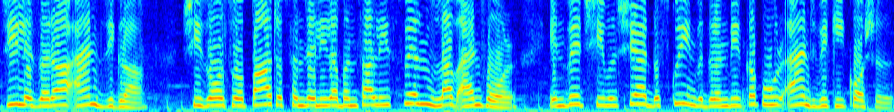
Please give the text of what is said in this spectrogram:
Ji Le Zara and Jigra. She is also a part of Sanjay Leela Bhansali's film Love and War, in which she will share the screen with Ranbir Kapoor and Vicky Kaushal.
